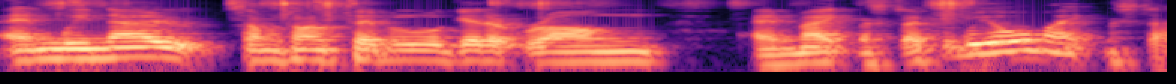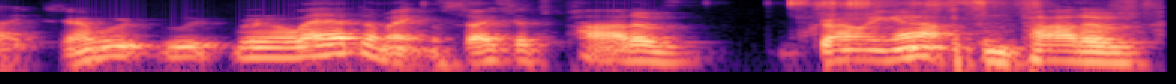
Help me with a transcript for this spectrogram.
And we know sometimes people will get it wrong and make mistakes. We all make mistakes. You know, we're, we're allowed to make mistakes. It's part of growing up and part of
